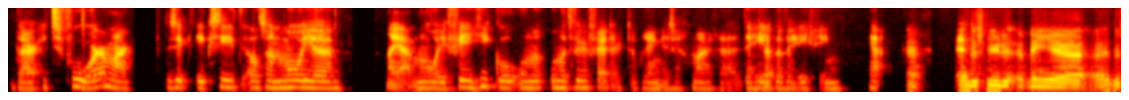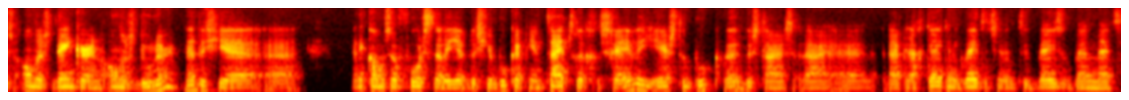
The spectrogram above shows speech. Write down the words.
daar iets voor, maar dus ik, ik zie het als een mooie, nou ja, mooie vehikel om, om het weer verder te brengen, zeg maar, uh, de hele beweging. Ja. ja. En dus nu ben je uh, dus anders denker en anders doener. Hè? Dus je, uh, en ik kan me zo voorstellen, je hebt dus je boek heb je een tijd terug geschreven, je eerste boek. Hè? Dus daar, daar, daar heb je naar gekeken. En ik weet dat je natuurlijk bezig bent met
